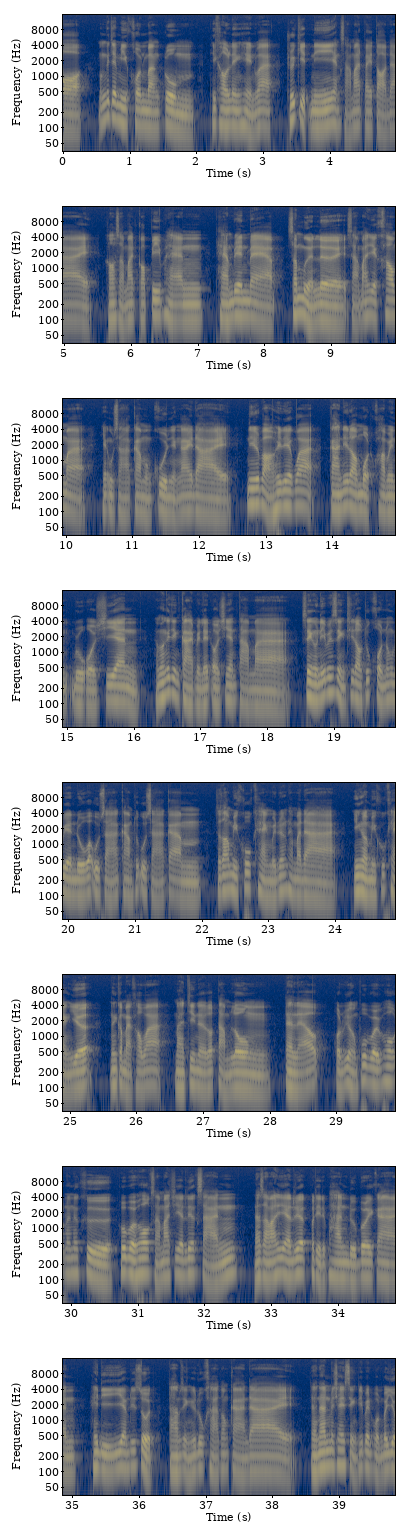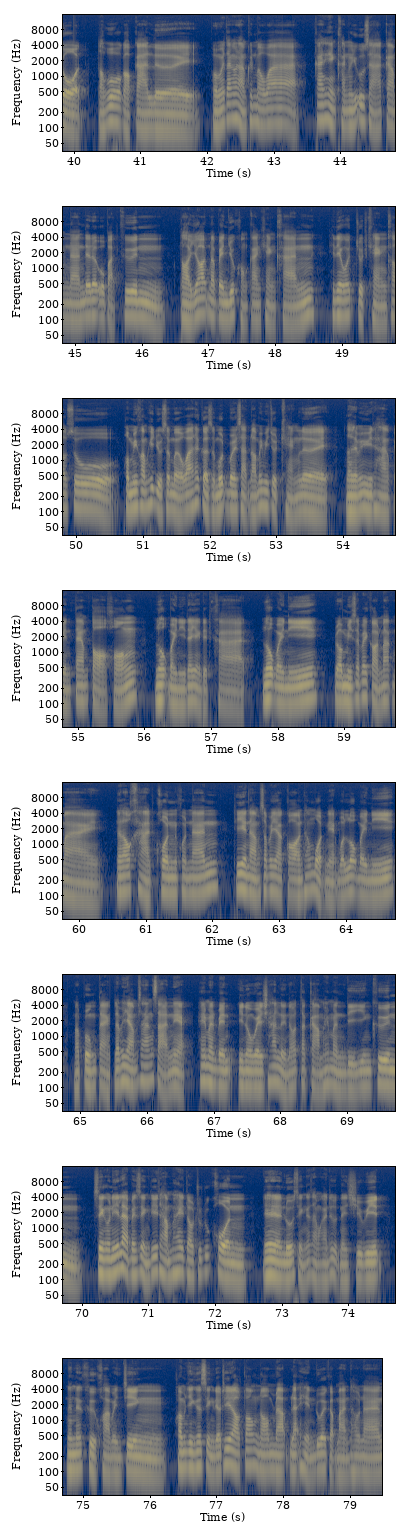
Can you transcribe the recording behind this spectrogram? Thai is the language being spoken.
มันก็จะมีคนบางกลุ่ม ที่เขาเล็งเห็นว่าธุรกิจนี้ยังสามารถไปต่อได้ เขาสามารถ copy plan แถมเรียนแบบเสมือนเลย สามารถที่จะเข้ามายังอุตสาหกรรมของคุณอย่างง่ายดายนี่หรือเปล่าที่เรียกว่า การที่เราหมดความเป็น blue ocean แล้วมันก็จึงกลายเป็น red ocean ตามมา สิ่งเหล่านี้เป็นสิ่งที่เราทุกคนต้องเรียนรู้ว่าอุตสาหกรรมทุกอุตสาหกรรม จะต้องมีคู่แข่งเป็นเรื่องธรรมดา ยิ่งเรามีคู่แข่งเยอะ นั่นก็หมายความว่า margin จะลดต่ำลง แต่แล้วผลประโยชน์ของผู้บริโภคนั่นก็คือ ผู้บริโภคสามารถที่จะเลือกสรรและสามารถที่จะเลือกผลิตภัณฑ์หรือบริการให้ดีเยี่ยมที่สุด ตามสิ่งที่ลูกค้าต้องการได้ แต่นั่นไม่ใช่สิ่งที่เป็นผลประโยชน์ต่อผู้ประกอบการเลย ผมไม่ตั้งคำถามขึ้นมาว่า การแข่งขันของยุคอุตสาหกรรมนั้นได้เริ่มอุบัติขึ้น ต่อยอดมาเป็นยุคของการแข่งขัน ที่เรียกว่าจุดแข็งเข้าสู้ ผมมีความคิดอยู่เสมอว่าถ้าเกิดสมมติบริษัทเราไม่มีจุดแข็งเลย เราจะไม่มีทางเป็นแต้มต่อของโลกใบนี้ได้อย่างเด็ดขาด โลกใบนี้เรามีทรัพยากรมากมาย แต่เราขาดคนคนนั้นที่จะนำทรัพยากรทั้งหมดเนี่ยบนโลกใบนี้มาปรุงแต่งและพยายามสร้างสารรค์เนี่ยให้มันเป็นอินโนเวชันหรือนวัตกรรมให้มันดียิ่งขึ้น สิ่งเหล่านี้แหละเป็นสิ่งที่ทำให้เราทุกๆคน ได้เรียนรู้สิ่งที่สำคัญที่สุดในชีวิต นั่นก็คือความเป็นจริง ความเป็นจริงคือสิ่งเดียวที่เราต้องน้อมรับและเห็นด้วยกับมันเท่านั้น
